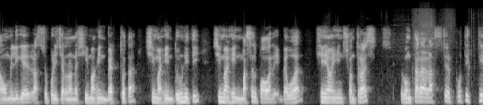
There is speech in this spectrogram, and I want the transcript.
আওয়ামী লীগের রাষ্ট্র পরিচালনায় সীমাহীন ব্যর্থতা, সীমাহীন দুর্নীতি, সীমাহীন মাসেল পাওয়ার ব্যবহার, সীমাহীন সন্ত্রাস এবং তারা রাষ্ট্রের প্রত্যেকটি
